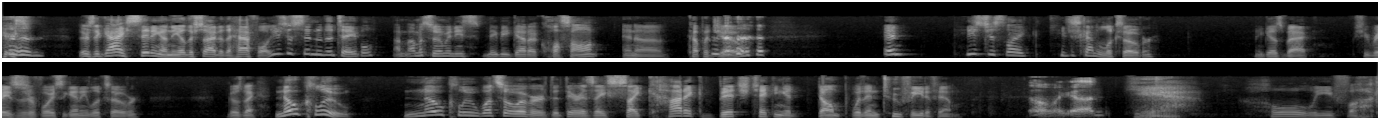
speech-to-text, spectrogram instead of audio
There's there's a guy sitting on the other side of the half wall. He's just sitting at the table. I'm, I'm assuming he's maybe got a croissant and a cup of Joe. and he's just like, he just kind of looks over. He goes back. She raises her voice again. He looks over. Goes back. No clue. No clue whatsoever that there is a psychotic bitch taking a dump within two feet of him. Oh my God. Yeah. Holy fuck.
